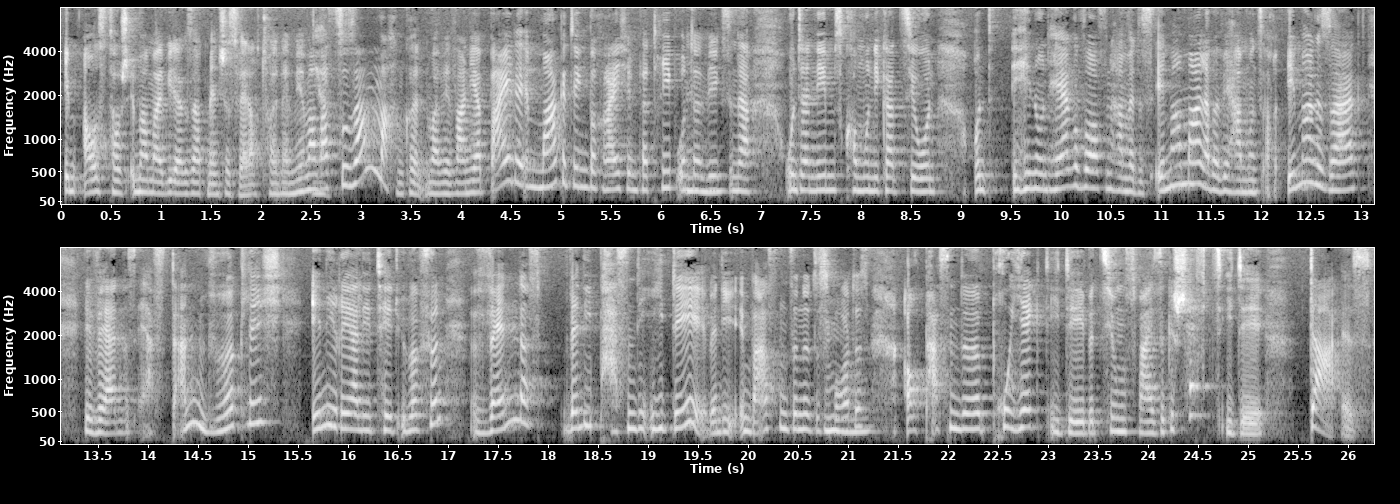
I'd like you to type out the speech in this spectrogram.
im Austausch immer mal wieder gesagt, Mensch, es wäre doch toll, wenn wir mal ja. was zusammen machen könnten, weil wir waren ja beide im Marketingbereich, im Vertrieb unterwegs, mhm. in der Unternehmenskommunikation und hin und her geworfen haben wir das immer mal, aber wir haben uns auch immer gesagt, wir werden es erst dann wirklich in die Realität überführen, wenn das wenn die passende Idee, wenn die im wahrsten Sinne des mhm. Wortes auch passende Projektidee bzw. Geschäftsidee da ist.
